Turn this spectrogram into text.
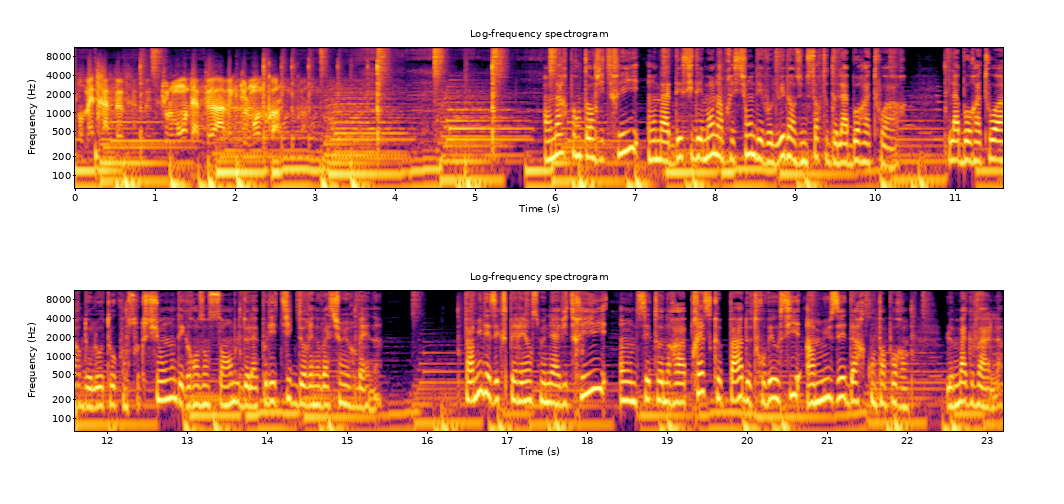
Faut mettre un peu tout le monde un peu avec tout le monde, quoi. En arpentant Vitry, on a décidément l'impression d'évoluer dans une sorte de laboratoire. Laboratoire de l'autoconstruction, des grands ensembles, de la politique de rénovation urbaine. Parmi les expériences menées à Vitry, on ne s'étonnera presque pas de trouver aussi un musée d'art contemporain, le Macval,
